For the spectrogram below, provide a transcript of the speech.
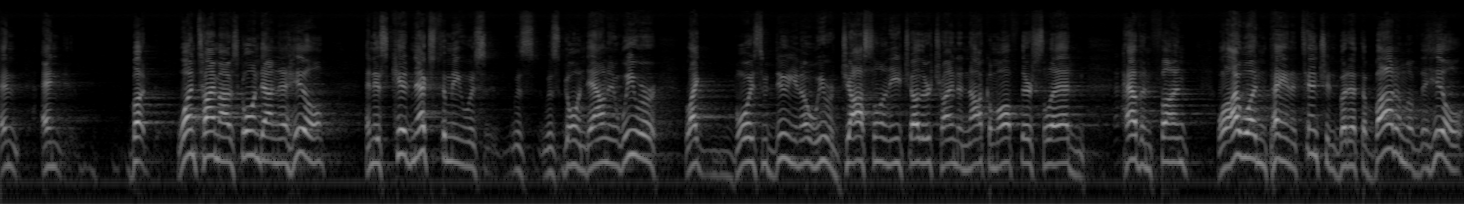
and and but one time I was going down the hill, and this kid next to me was was was going down, and we were like boys would do, you know, we were jostling each other, trying to knock them off their sled and having fun. Well, I wasn't paying attention, but at the bottom of the hill,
